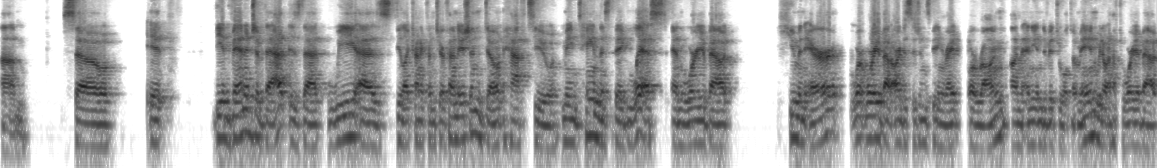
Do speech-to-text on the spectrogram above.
Um, so it the advantage of that is that we as the electronic frontier foundation don't have to maintain this big list and worry about human error worry about our decisions being right or wrong on any individual domain. We don't have to worry about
